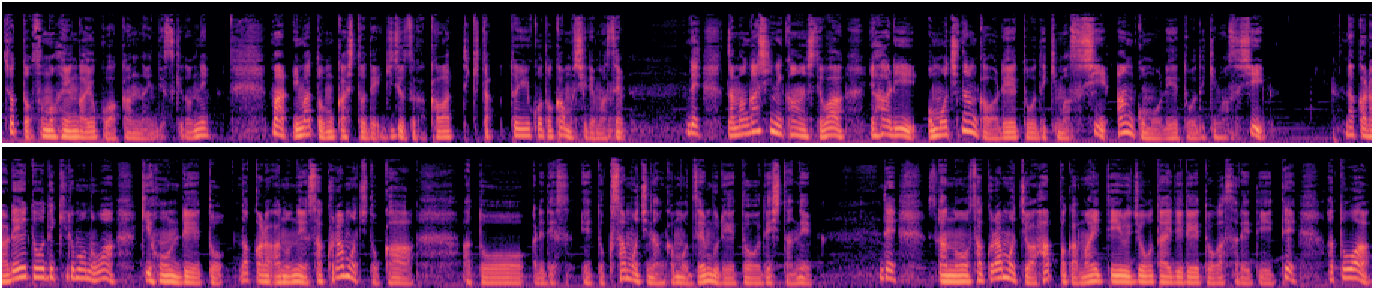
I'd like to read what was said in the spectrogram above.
ちょっとその辺がよくわかんないんですけどね。まあ、今と昔とで技術が変わってきたということかもしれません。で、生菓子に関しては、やはりお餅なんかは冷凍できますし、あんこも冷凍できますし、だから冷凍できるものは基本冷凍。だからあのね、桜餅とか、あと、あれです。えっ、ー、と、草餅なんかも全部冷凍でしたね。で、あの、桜餅は葉っぱが巻いている状態で冷凍がされていて、あとは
